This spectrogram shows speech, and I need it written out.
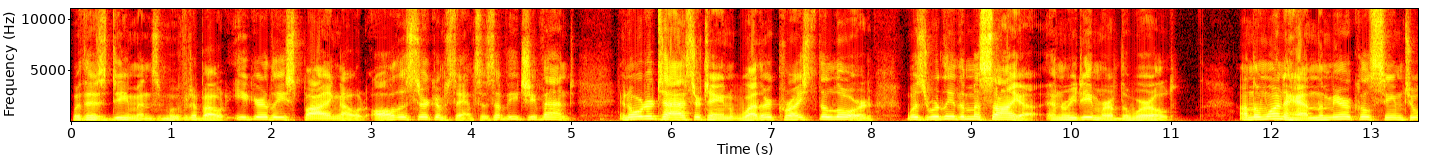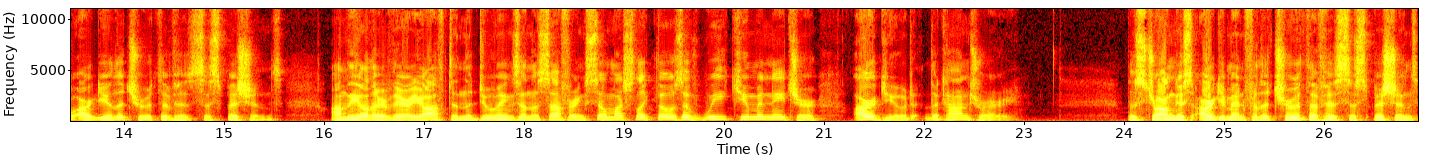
with his demons, moved about, eagerly spying out all the circumstances of each event, in order to ascertain whether Christ the Lord was really the Messiah and Redeemer of the world. On the one hand, the miracles seemed to argue the truth of his suspicions. On the other, very often, the doings and the sufferings, so much like those of weak human nature, argued the contrary. The strongest argument for the truth of his suspicions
